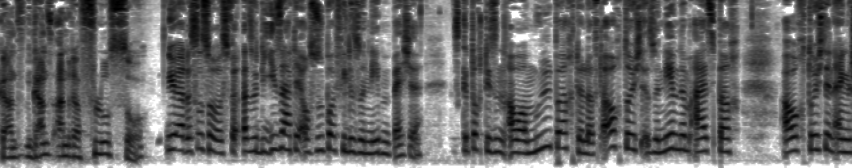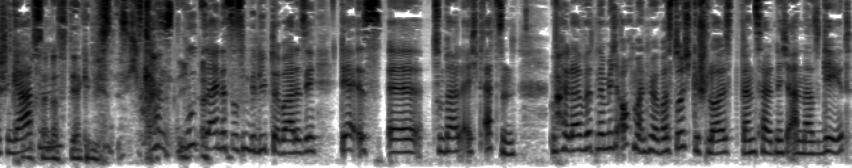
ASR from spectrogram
ganz, ein ganz anderer Fluss so. Ja, das ist sowas. Also die Isar hat ja auch super viele so Nebenbäche. Es gibt auch diesen Auer Mühlbach, der läuft auch durch, also neben dem Eisbach, auch durch den englischen Kann Garten. sein, dass der gewesen ist. Ich kann nicht. gut sein, es ist ein beliebter Badesee. Der ist äh, zum Teil echt ätzend, weil da wird nämlich auch manchmal was durchgeschleust, wenn es halt nicht anders geht.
